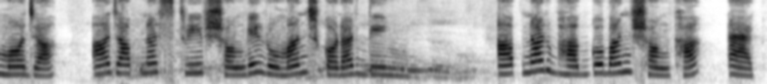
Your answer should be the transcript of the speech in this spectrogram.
মজা আজ আপনার স্ত্রীর সঙ্গে রোমাঞ্চ করার দিন। আপনার ভাগ্যবান সংখ্যা এক।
